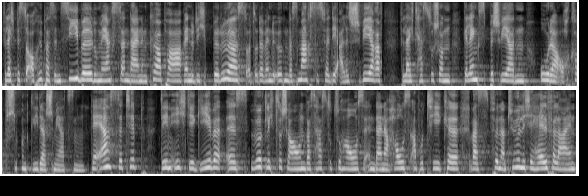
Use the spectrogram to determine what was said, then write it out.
Vielleicht bist du auch hypersensibel, du merkst an deinem Körper, wenn du dich berührst oder wenn du irgendwas machst, es fällt dir alles schwerer. Vielleicht hast du schon Gelenksbeschwerden oder auch Kopf- und Gliederschmerzen. Der erste Tipp, den ich dir gebe, ist wirklich zu schauen, was hast du zu Hause in deiner Hausapotheke, was für natürliche Helferlein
